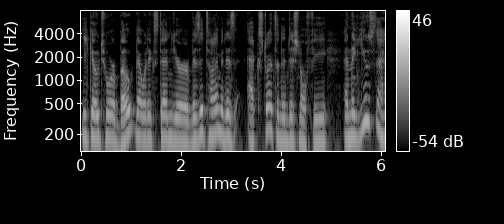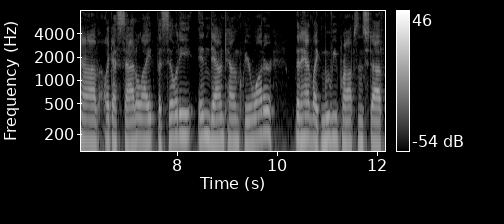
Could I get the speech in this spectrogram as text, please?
eco tour boat that would extend your visit time. It is extra. It's an additional fee. And they used to have like a satellite facility in downtown Clearwater that had like movie props and stuff.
